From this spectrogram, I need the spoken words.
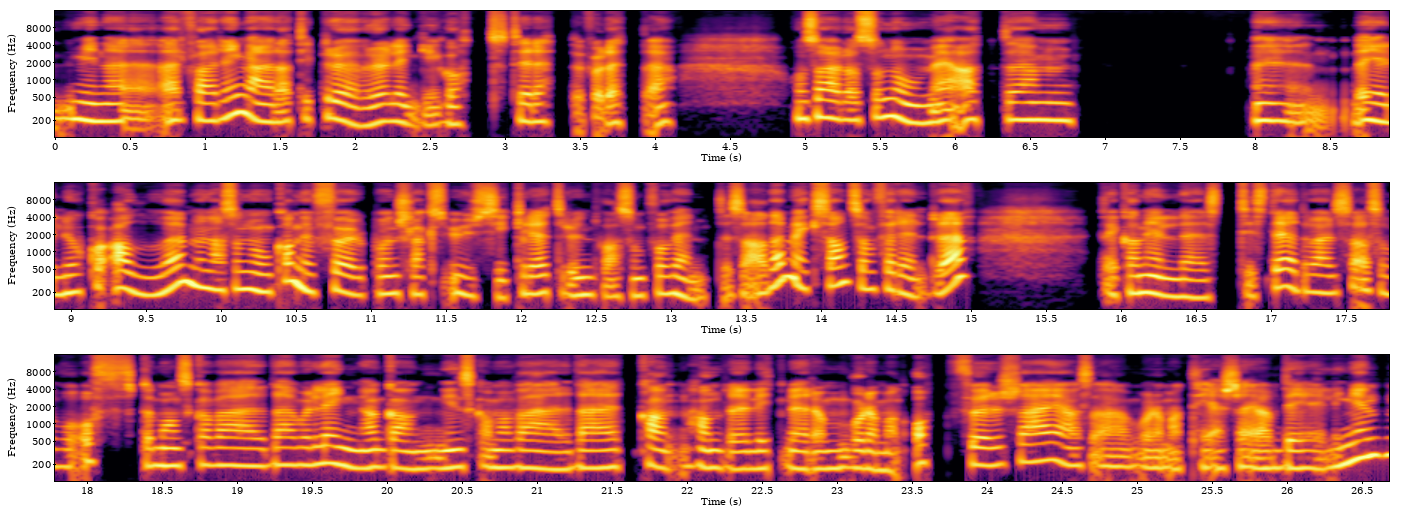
min erfaring er at de prøver å legge godt til rette for dette. Og så er det også noe med at um, det gjelder jo ikke alle, men altså noen kan jo føle på en slags usikkerhet rundt hva som forventes av dem, ikke sant, som foreldre. Det kan gjelde tilstedeværelse, altså hvor ofte man skal være der, hvor lenge av gangen skal man være der, kan handle litt mer om hvordan man oppfører seg, altså hvordan man ter seg i avdelingen.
